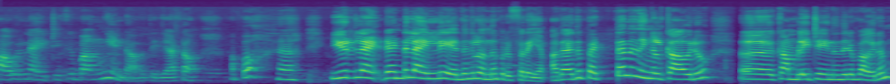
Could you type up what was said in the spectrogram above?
ആ ഒരു നൈറ്റിക്ക് ഭംഗി ഉണ്ടാവത്തില്ല കേട്ടോ. അപ്പോൾ ഈ ഒരു ലൈ രണ്ട് ലൈനിൽ ഏതെങ്കിലും ഒന്ന് പ്രിഫർ ചെയ്യാം. അതായത് പെട്ടെന്ന് നിങ്ങൾക്ക് ആ ഒരു കംപ്ലീറ്റ് ചെയ്യുന്നതിന് പകരം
